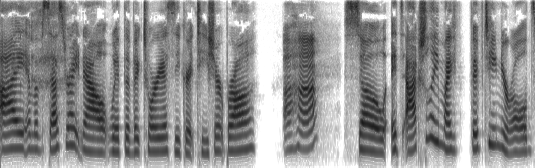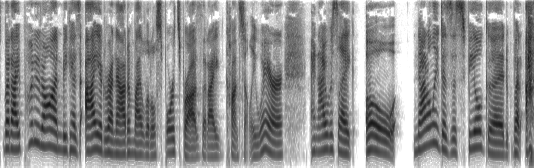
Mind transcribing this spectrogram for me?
I am obsessed right now with the Victoria's Secret t shirt bra. Uh huh. So it's actually my 15 year old's, but I put it on because I had run out of my little sports bras that I constantly wear. And I was like, oh, not only does this feel good, but I,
